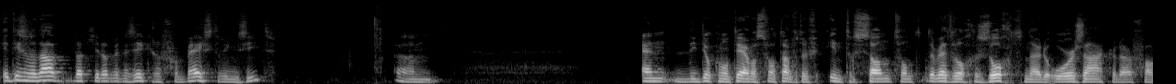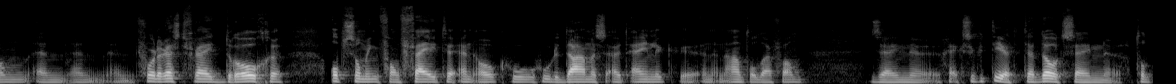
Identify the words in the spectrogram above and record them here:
het is inderdaad dat je dat met een zekere verbijstering ziet. Ehm, en die documentaire was wat dat betreft interessant, want er werd wel gezocht naar de oorzaken daarvan. En, en, en voor de rest vrij droge opsomming van feiten en ook hoe, hoe de dames uiteindelijk, uh, een, een, aantal daarvan, zijn uh, geëxecuteerd, ter dood zijn, uh, tot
